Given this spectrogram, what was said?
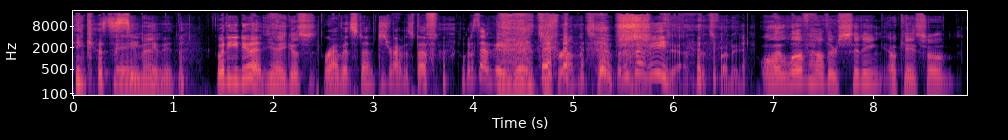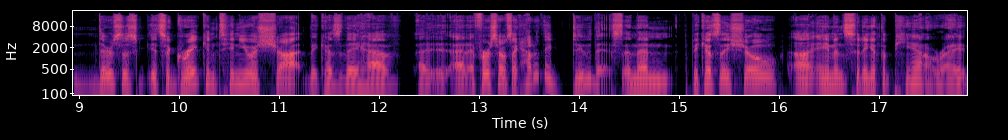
He goes to see Eamon. him. What are you doing? yeah, he goes. Rabbit stuff? Just rabbit stuff? what does that mean? It's just rabbit stuff. What does that mean? Yeah, that's funny. Well, I love how they're sitting. Okay, so there's this. It's a great continuous shot because they have. Uh, at at first, I was like, "How do they do this?" And then because they show uh, Eamon sitting at the piano, right?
